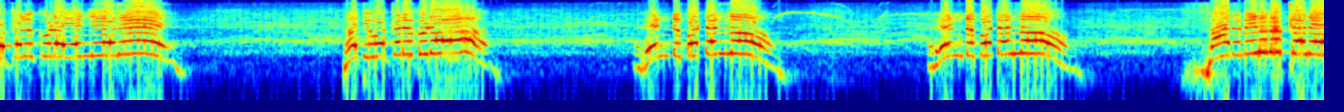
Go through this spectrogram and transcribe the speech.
ఒక్కరు కూడా ఏం చేయాలి? ప్రతి ఒక్కరు కూడా రెండు బటన్లు రెండు బటన్లు ఫ్యాన్ మీద నొక్కాలి.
